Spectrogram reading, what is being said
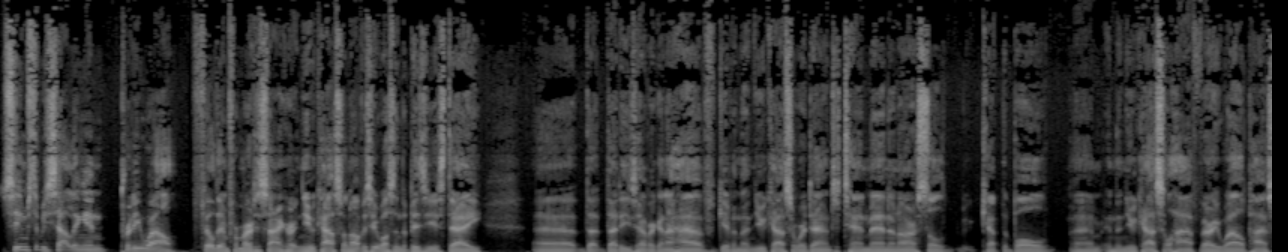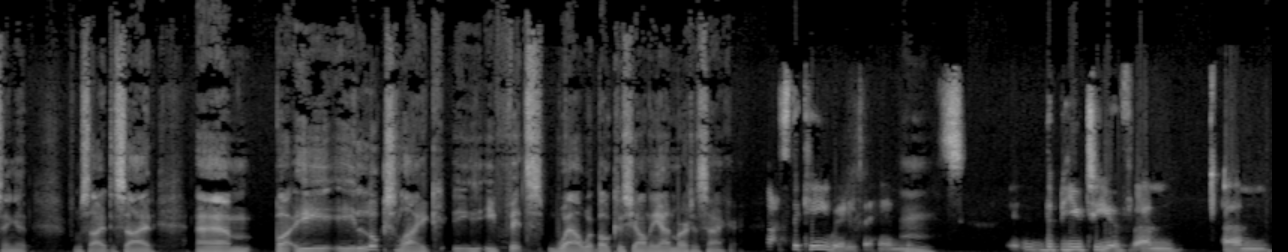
seems to be settling in pretty well. Filled in for Mertesacker at Newcastle, and obviously it wasn't the busiest day uh, that that he's ever going to have, given that Newcastle were down to ten men and Arsenal kept the ball um, in the Newcastle half very well, passing it from side to side. Um, but he he looks like he, he fits well with both Koscielny and Mertesacker. That's the key, really, for him. Mm. The beauty of um, um,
